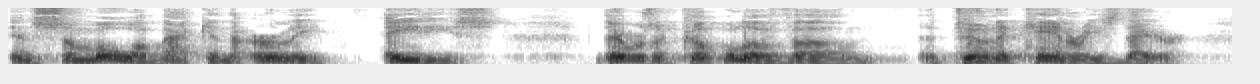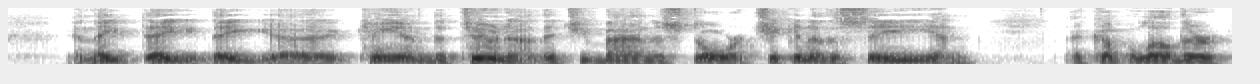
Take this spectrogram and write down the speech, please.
in Samoa back in the early eighties, there was a couple of, um, tuna canneries there and they, they, they, uh, can the tuna that you buy in the store, chicken of the sea and a couple other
